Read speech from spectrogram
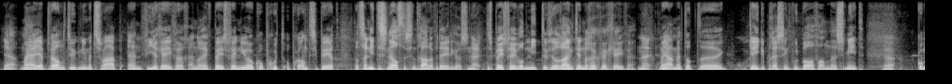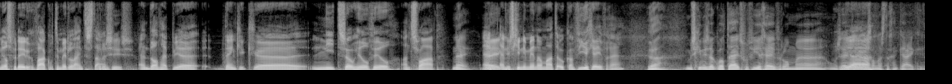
Ja, maar ja, je hebt wel natuurlijk nu met Swaap en viergever, en daar heeft PSV nu ook op goed op geanticipeerd. Dat zijn niet de snelste centrale verdedigers. Nee, Dus PSV wil niet te veel ruimte in de rug weggeven. nee, Maar ja, met dat eh gegenpressing voetbal van eh Smit ja, kom je als verdediger vaak op de middenlijn te staan. precies. En dan heb je, denk ik, eh, niet zo heel veel aan Swaap. Nee, En, nee, en denk- misschien in mindere mate ook aan viergever, hè? Ja, misschien is het ook wel tijd voor Viergever om, eh, om eens even Ja. ergens anders te gaan kijken.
